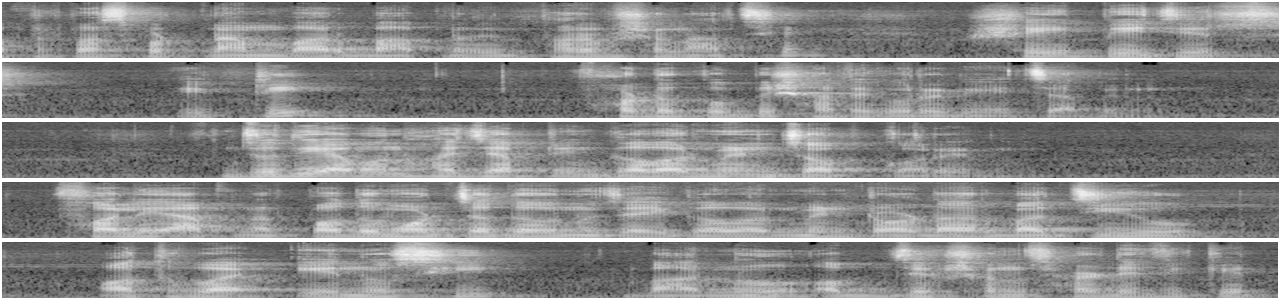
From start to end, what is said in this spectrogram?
আপনার পাসপোর্ট নাম্বার বা আপনার ইনফরমেশান আছে, সেই পেজের একটি ফটোকপি সাথে করে নিয়ে যাবেন। যদি এমন হয় যে আপনি গভর্নমেন্ট জব করেন, ফলে আপনার পদমর্যাদা অনুযায়ী গভর্নমেন্ট অর্ডার বা জিও অথবা এনওসি বা নো অবজেকশন সার্টিফিকেট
